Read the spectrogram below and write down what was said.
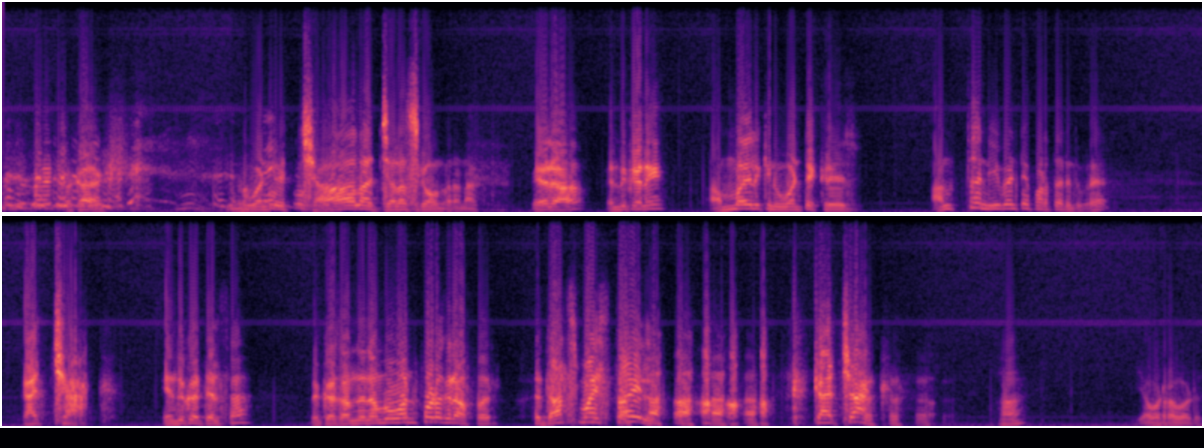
ప్రకాష్ నువ్వంటే చాలా జలస్గా ఉందిరా నాకు. ఏరా ఎందుకని? అమ్మాయిలకి నువ్వంటే క్రేజ్ అంతా నీవంటే పడతారు ఎందుకురా? కచాక్ ఎందుకో తెలుసా? Because I'm the number one photographer that's my style కచాక్ హా? ఎవడ్రా వాడు?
